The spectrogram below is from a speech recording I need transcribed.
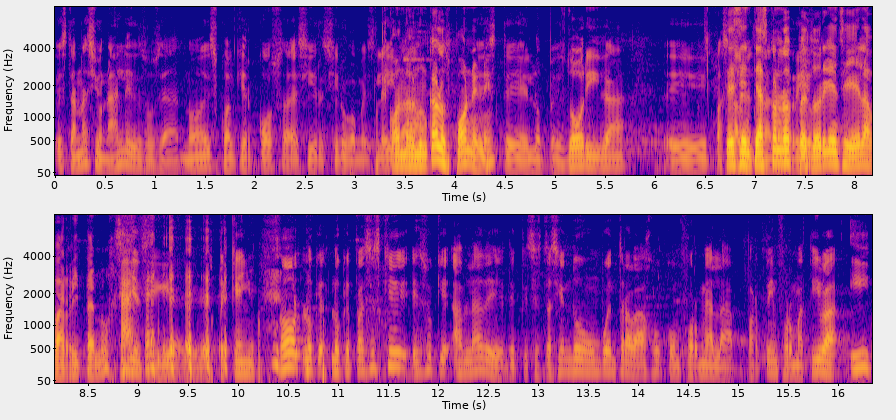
están nacionales, o sea, no es cualquier cosa decir Ciro Gómez Leiva. Cuando nunca los ponen, ¿eh? Este, López Dóriga. Eh, Te sentías con. Pedro y enseguida la barrita, ¿no? Sí, enseguida, es pequeño. No, lo que, lo que pasa es que eso que habla de, de que se está haciendo un buen trabajo conforme a la parte informativa y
